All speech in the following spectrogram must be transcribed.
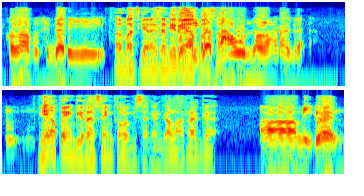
Kalau aku sih dari kalau Mas Gilang sendiri apa so? tahun olahraga. Ini apa yang dirasain kalau misalkan nggak olahraga? Uh, migrain.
